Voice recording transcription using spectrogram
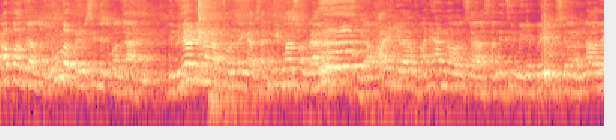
காப்பாத்துறாங்க. எவ்வளோ பெரிய விஷயம் தெரியுமாங்க? இந்த விளையாட்டுனா நான் சொல்லுங்க சத்தியமா சொல்றாங்க என் வாழ்க்கையில மணியாண்ண சந்திச்சு மிகப்பெரிய விஷயம். ரெண்டாவது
